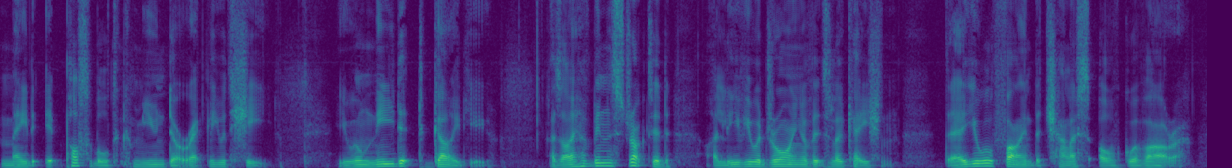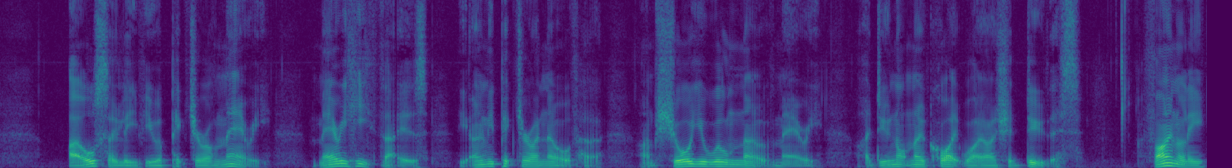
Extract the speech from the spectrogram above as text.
made it possible to commune directly with she. You will need it to guide you. As I have been instructed, I leave you a drawing of its location. There you will find the chalice of Gwevara. I also leave you a picture of Mary. Mary Heath, that is, the only picture I know of her. I'm sure you will know of Mary. I do not know quite why I should do this. Finally,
